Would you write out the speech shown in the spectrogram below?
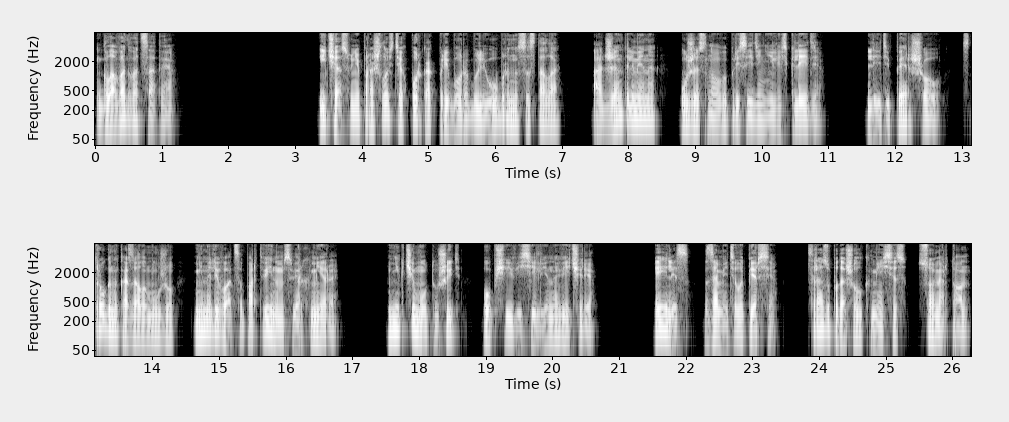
Глава 20. И часу не прошло с тех пор, как приборы были убраны со стола, а джентльмены уже снова присоединились к леди. Леди Першоу строго наказала мужу не наливаться портвейном сверх меры. Ни к чему тушить общее веселье на вечере. «Элис», — заметила Перси, сразу подошел к миссис Сомертон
